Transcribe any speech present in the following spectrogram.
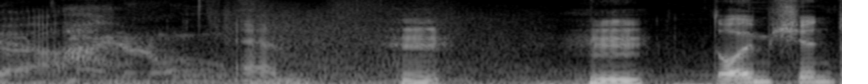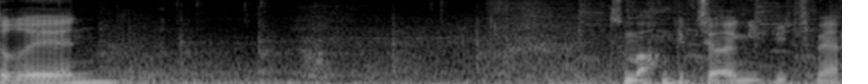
Ja. Ähm. Hm. Hm. Däumchen drehen. Zu machen gibt's ja eigentlich nichts mehr.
